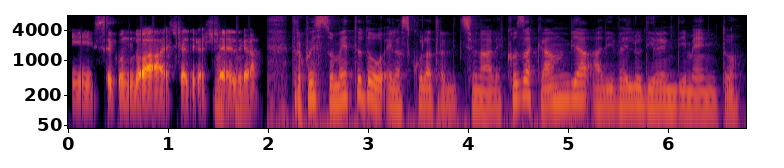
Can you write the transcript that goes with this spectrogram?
in secondo A, eccetera, eccetera. Uh-huh. Tra questo metodo e la scuola tradizionale, cosa cambia a livello di rendimento?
